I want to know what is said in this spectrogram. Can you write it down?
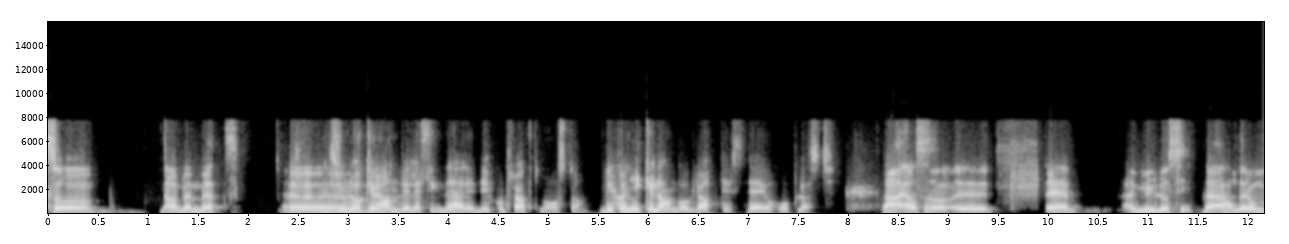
så ja, hvem vet? Eh, Men tror dere han ville signere en ny kontrakt med oss, da? Vi kan ikke la han gå gratis. Det er jo håpløst. Nei, altså eh, Det er umulig å si. Det handler om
